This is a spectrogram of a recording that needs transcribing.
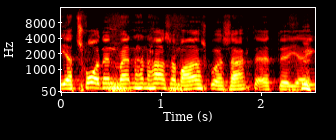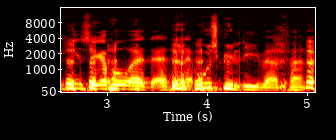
Jeg tror, den mand, han har så meget at skulle have sagt, at øh, jeg er ikke helt sikker på, at, at han er uskyldig i hvert fald.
